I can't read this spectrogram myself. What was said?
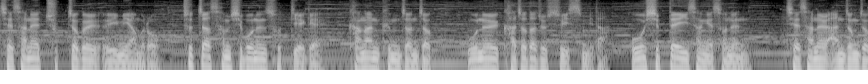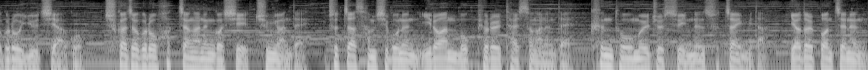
재산의 축적을 의미하므로 숫자 35는 소띠에게 강한 금전적 운을 가져다 줄 수 있습니다. 50대 이상에서는 재산을 안정적으로 유지하고 추가적으로 확장하는 것이 중요한데 숫자 35는 이러한 목표를 달성하는데 큰 도움을 줄 수 있는 숫자입니다. 여덟 번째는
